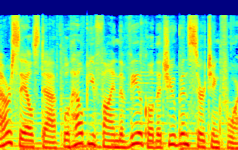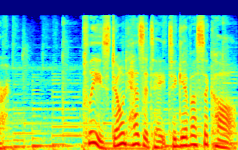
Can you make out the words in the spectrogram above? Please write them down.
Our sales staff will help you find the vehicle that you've been searching for. Please don't hesitate to give us a call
